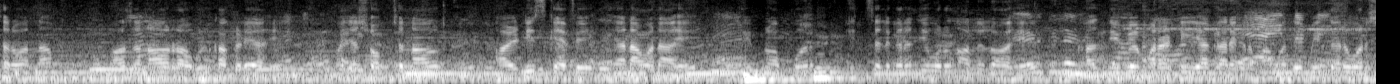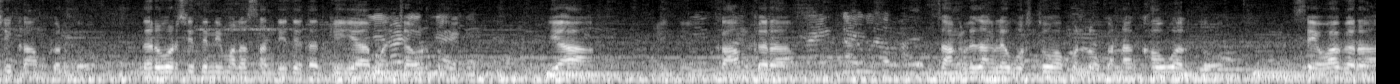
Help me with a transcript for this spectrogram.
सर्वांना माझं नाव राहुल काकडे आहे. माझ्या शॉपचं नाव आर्टिस्ट कॅफे या नावानं आहे. मी प्रॉपर इचलकरंजीवरून आलेलो आहे. हा दिव्य मराठी या कार्यक्रमामध्ये मी दरवर्षी काम करतो. दरवर्षी त्यांनी मला संधी देतात की या मंचावर तुम्ही या. काम करा. चांगल्या चांगल्या वस्तू आपण लोकांना खाऊ घालतो. सेवा करा.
